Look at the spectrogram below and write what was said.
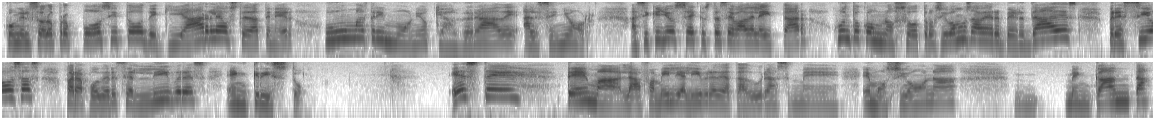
con el solo propósito de guiarle a usted a tener un matrimonio que agrade al Señor. Así que yo sé que usted se va a deleitar junto con nosotros y vamos a ver verdades preciosas para poder ser libres en Cristo. Este tema, la familia libre de ataduras, me emociona, me encanta,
